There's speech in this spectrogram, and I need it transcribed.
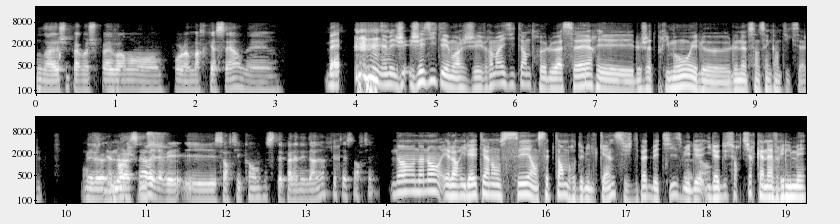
ouais, je sais pas, moi je suis pas vraiment pour la marque Acer, mais Ben, mais j'ai j'ai hésité, moi. J'ai vraiment hésité entre le Acer et le Jet Primo et le, le 950 XL. Bon, mais le, finalement, le je Acer, me il suis- avait il est sorti quand? C'était pas l'année dernière qu'il était sorti? Non, non, non. Et alors, il a été annoncé en septembre 2015, si je dis pas de bêtises, mais il a, D'accord. il a dû sortir qu'en avril-mai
